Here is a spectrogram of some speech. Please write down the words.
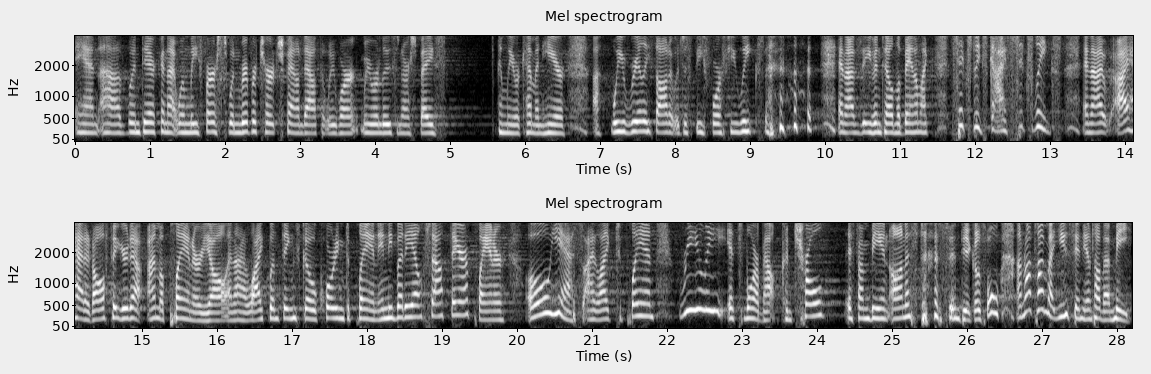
And uh, when Derek and I, when we first, when River Church found out that we weren't, we were losing our space, and we were coming here, uh, we really thought it would just be for a few weeks. and I was even telling the band, I'm like, six weeks, guys, six weeks. And I, I had it all figured out. I'm a planner, y'all, and I like when things go according to plan. Anybody else out there, a planner? Oh, yes, I like to plan. Really, it's more about control if I'm being honest. Cynthia goes, well, I'm not talking about you, Cynthia. I'm talking about me,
